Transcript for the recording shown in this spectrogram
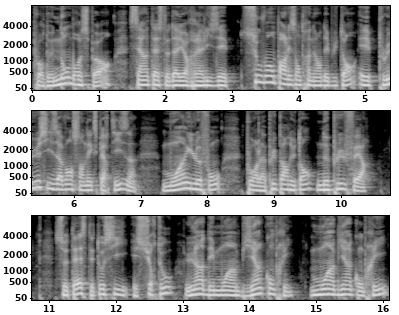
pour de nombreux sports. C'est un test d'ailleurs réalisé souvent par les entraîneurs débutants et plus ils avancent en expertise, moins ils le font pour la plupart du temps ne plus le faire. Ce test est aussi et surtout l'un des moins bien compris. Moins bien compris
